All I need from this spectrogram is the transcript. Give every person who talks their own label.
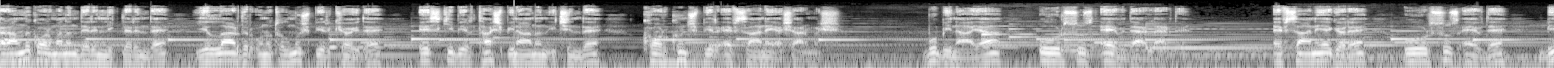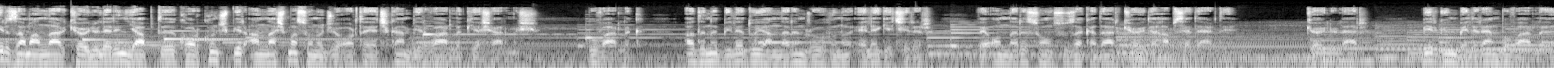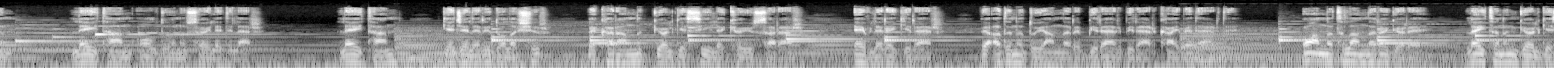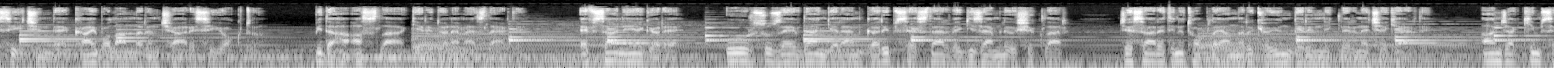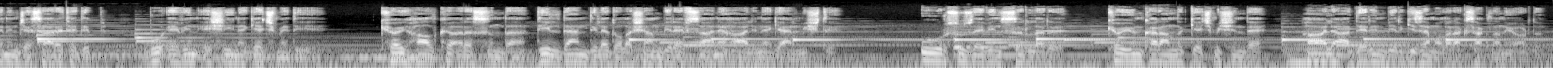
Speaker 1: Karanlık ormanın derinliklerinde, yıllardır unutulmuş bir köyde, eski bir taş binanın içinde korkunç bir efsane yaşarmış. Bu binaya uğursuz ev derlerdi. Efsaneye göre uğursuz evde bir zamanlar köylülerin yaptığı korkunç bir anlaşma sonucu ortaya çıkan bir varlık yaşarmış. Bu varlık adını bile duyanların ruhunu ele geçirir ve onları sonsuza kadar köyde hapsederdi. Köylüler bir gün beliren bu varlığın Leytan olduğunu söylediler. Leytan geceleri dolaşır ve karanlık gölgesiyle köyü sarar, evlere girer ve adını duyanları birer birer kaybederdi. O anlatılanlara göre Leytan'ın gölgesi içinde kaybolanların çaresi yoktu. Bir daha asla geri dönemezlerdi. Efsaneye göre uğursuz evden gelen garip sesler ve gizemli ışıklar cesaretini toplayanları köyün derinliklerine çekerdi. Ancak kimsenin cesaret edip bu evin eşiğine geçmediği, köy halkı arasında dilden dile dolaşan bir efsane haline gelmişti. Uğursuz evin sırları, köyün karanlık geçmişinde hala derin bir gizem olarak saklanıyordu.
